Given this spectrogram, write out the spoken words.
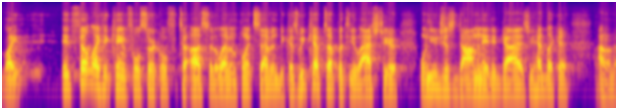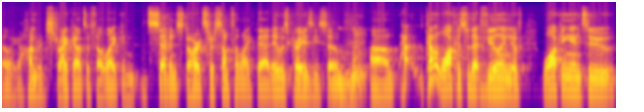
like, it felt like it came full circle to us at 11.7 because we kept up with you last year when you just dominated guys. You had like a, I don't know, like a hundred strikeouts. It felt like in seven starts or something like that. It was crazy. So, Mhm. um, how, kind of walk us through that feeling of walking into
